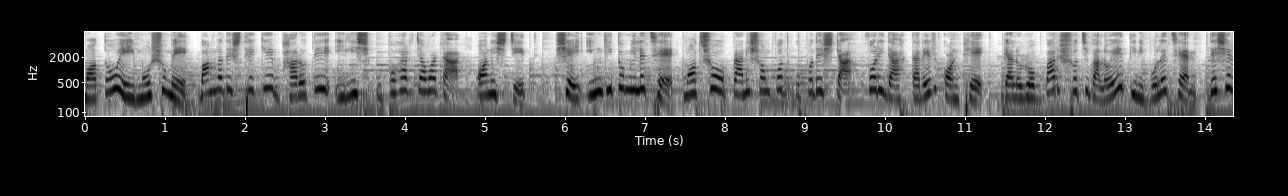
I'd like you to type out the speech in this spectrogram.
মতো এই মৌসুমে বাংলাদেশ থেকে ভারতে ইলিশ উপহার যাওয়াটা অনিশ্চিত। সেই ইঙ্গিত মিলেছে মৎস্য ও প্রাণী সম্পদ উপদেষ্টা ফরিদা আখতারের কণ্ঠে। গেল রোববার সচিবালয়ে তিনি বলেছেন, দেশের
